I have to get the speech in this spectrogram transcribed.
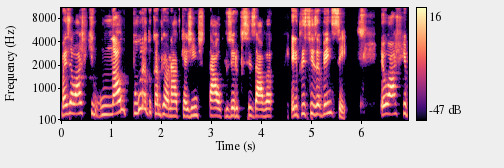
Mas eu acho que na altura do campeonato que a gente tá, o Cruzeiro precisava, ele precisa vencer. Eu acho que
